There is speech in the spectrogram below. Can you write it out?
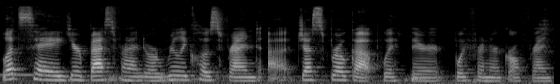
let's say your best friend or a really close friend uh, just broke up with their boyfriend or girlfriend,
